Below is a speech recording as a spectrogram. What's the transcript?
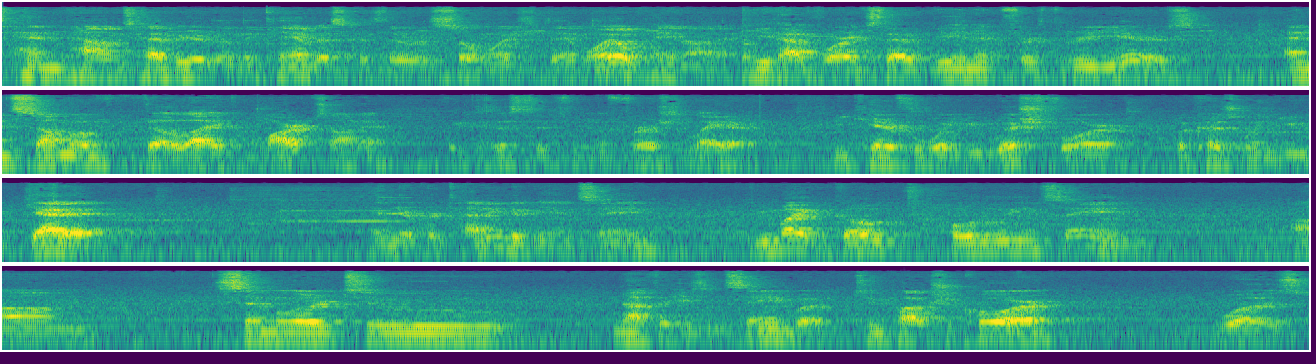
10 pounds heavier than the canvas because there was so much damn oil paint on it. He'd have works that would be in it for three years, and some of the like marks on it existed from the first layer. Be careful what you wish for because when you get it and you're pretending to be insane, you might go totally insane. Um, similar to, not that he's insane, but Tupac Shakur was,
